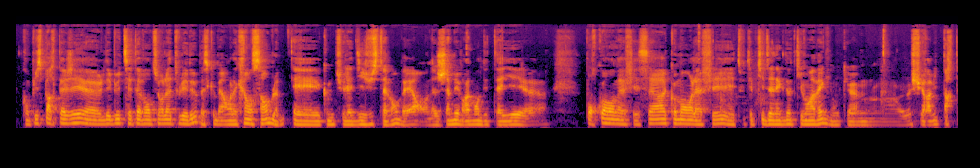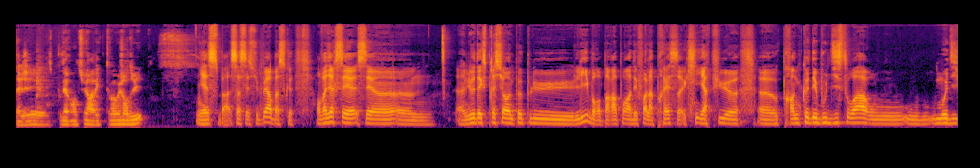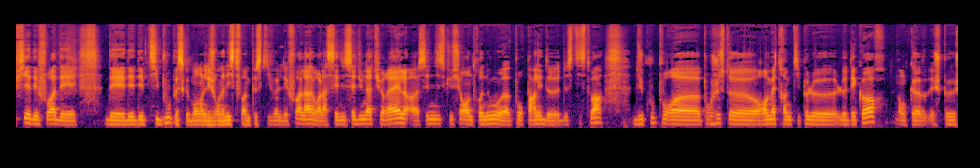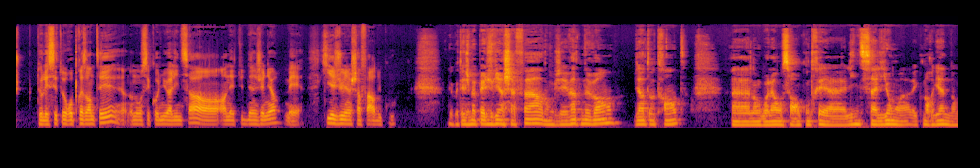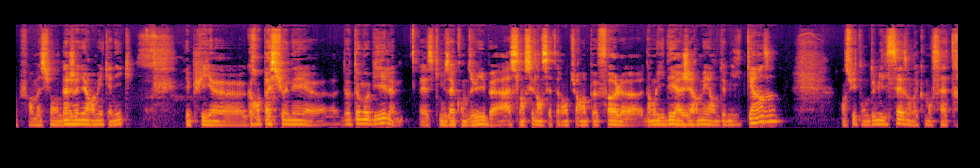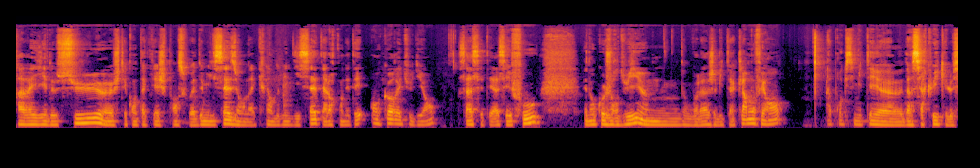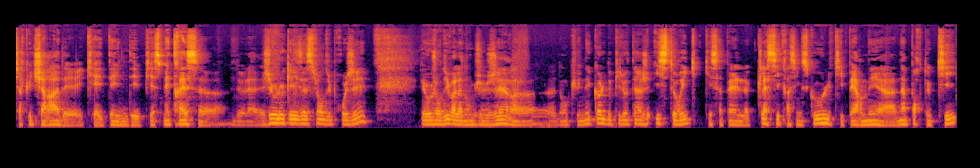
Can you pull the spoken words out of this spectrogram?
qu'on puisse partager euh, le début de cette aventure-là tous les deux, parce que ben, on l'a créé ensemble. Et comme tu l'as dit juste avant, ben, on n'a jamais vraiment détaillé euh, pourquoi on a fait ça, comment on l'a fait, et toutes les petites anecdotes qui vont avec. Donc, euh, je suis ravi de partager ce bout d'aventure avec toi aujourd'hui. Yes, bah ça c'est super parce que on va dire que c'est un, un lieu d'expression un peu plus libre par rapport à des fois la presse qui a pu euh, euh, prendre que des bouts d'histoire ou, modifier des fois des des, des, petits bouts parce que bon les journalistes font un peu ce qu'ils veulent des fois. Là voilà c'est du naturel euh, c'est une discussion entre nous pour parler de, cette histoire. Du coup pour pour juste remettre un petit peu le, décor donc je peux te laisser te représenter. Nous on s'est connu à l'INSA en, en études d'ingénieur mais qui est Julien Chaffard du coup? Écoutez, je m'appelle Julien Chaffard, donc j'ai 29 ans, bientôt 30. Euh, donc voilà, on s'est rencontrés à l'INSA Lyon avec Morgan, donc formation d'ingénieur en mécanique. Et puis, euh, grand passionné euh, d'automobile, ce qui nous a conduit bah, à se lancer dans cette aventure un peu folle, euh, dont l'idée a germé en 2015. Ensuite, en 2016, on a commencé à travailler dessus. Euh, je t'ai contacté, je pense, ouais, 2016 et on a créé en 2017, alors qu'on était encore étudiant. Ça, c'était assez fou. Et donc aujourd'hui, euh, donc voilà, j'habite à Clermont-Ferrand, à proximité euh, d'un circuit qui est le circuit de Charade et qui a été une des pièces maîtresses euh, de la géolocalisation du projet. Et aujourd'hui, voilà, donc je gère donc une école de pilotage historique qui s'appelle Classic Racing School, qui permet à n'importe qui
